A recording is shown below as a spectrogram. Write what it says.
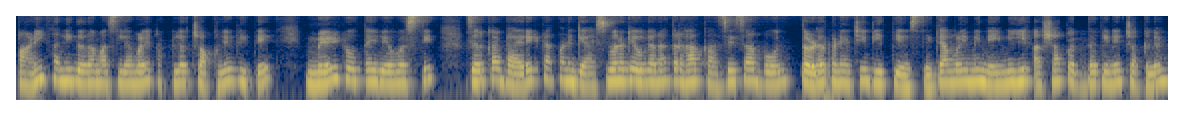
पाणी खाली गरम असल्यामुळे आपलं चॉकलेट इथे मेल्ट होत व्यवस्थित. जर का डायरेक्ट आपण गॅसवर ठेवलं ना तर हा काचेचा बोल तडकण्याची भीती असते. त्यामुळे मी नेहमीही अशा पद्धतीने चॉकलेट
